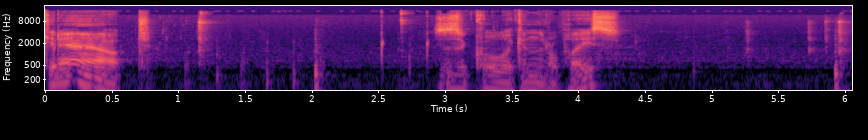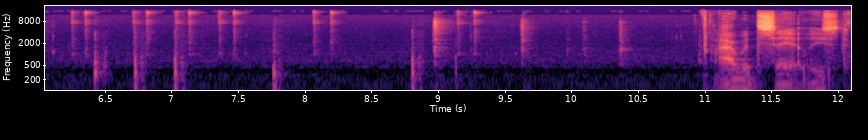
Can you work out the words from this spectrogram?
Check it out. This is a cool looking little place. I would say at least.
